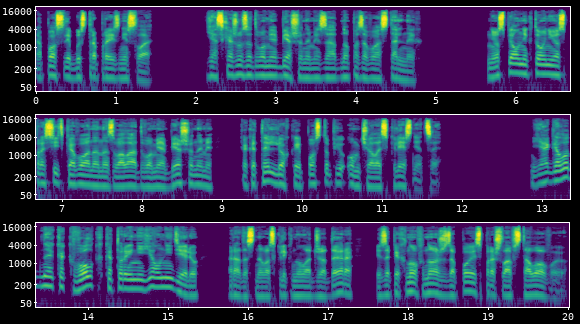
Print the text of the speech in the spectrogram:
а после быстро произнесла. «Я схожу за двумя бешеными, заодно позову остальных». Не успел никто у нее спросить, кого она назвала двумя бешеными, как Этель легкой поступью умчалась к лестнице. «Я голодная, как волк, который не ел неделю», — радостно воскликнула Джадера и, запихнув нож за пояс, прошла в столовую.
